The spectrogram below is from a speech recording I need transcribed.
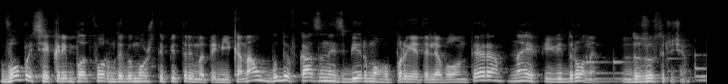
В описі, крім платформ, де ви можете підтримати мій канал, буде вказаний збір мого приятеля волонтера на FPV дрони. До зустрічі!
